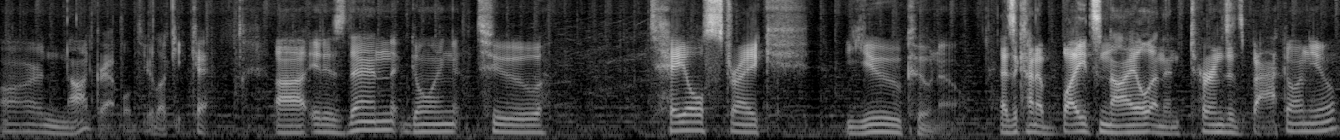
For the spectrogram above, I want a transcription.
are not grappled. You're lucky. Okay. Uh, it is then going to tail strike you, Kuno, as it kind of bites Nile and then turns its back on you.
